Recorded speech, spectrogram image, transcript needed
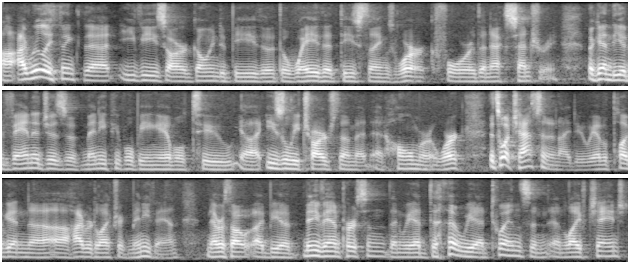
uh, I really think that EVs are going to be the, the way that these things work for the next century. Again, the advantages of many people being able to uh, easily charge them at, at home or at work. It's what Chasten and I do. We have a plug-in uh, hybrid electric minivan. Never thought I'd be a minivan person. Then we had we had twins and, and life changed.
